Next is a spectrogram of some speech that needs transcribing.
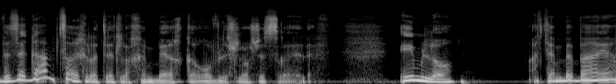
וזה גם צריך לתת לכם בערך קרוב ל-13,000. אם לא, אתם בבעיה.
